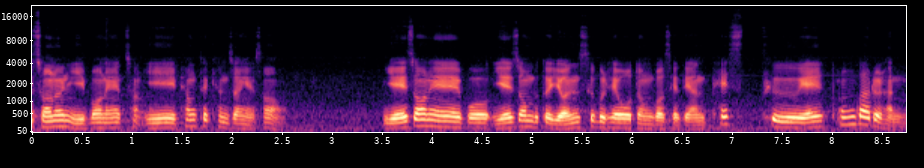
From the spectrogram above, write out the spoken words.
저는 이번에 참 이 평택 현장에서 예전에 뭐 예전부터 연습을 해오던 것에 대한 테스트에 통과를 한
